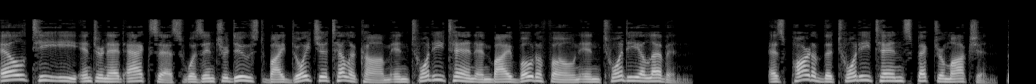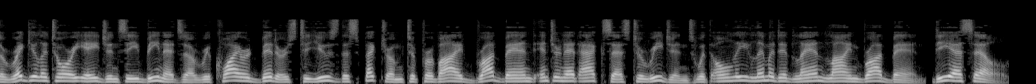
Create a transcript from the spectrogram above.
LTE Internet access was introduced by Deutsche Telekom in 2010 and by Vodafone in 2011. As part of the 2010 spectrum auction, the regulatory agency BNetzA required bidders to use the spectrum to provide broadband Internet access to regions with only limited landline broadband DSL,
